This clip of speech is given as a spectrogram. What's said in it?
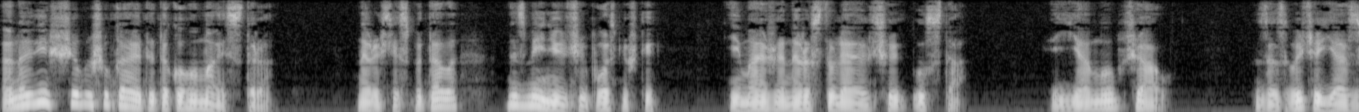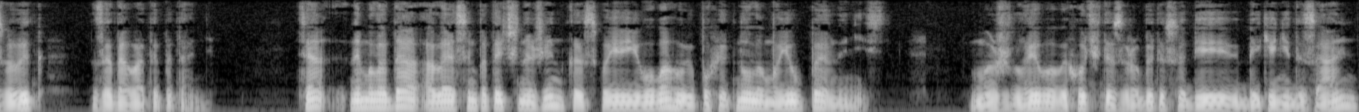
А навіщо ви шукаєте такого майстра? нарешті спитала, не змінюючи посмішки і майже не розтуляючи уста. Я мовчав. Зазвичай я звик задавати питання. Ця немолода, але симпатична жінка своєю увагою похитнула мою впевненість. Можливо, ви хочете зробити собі бікіні дизайн,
